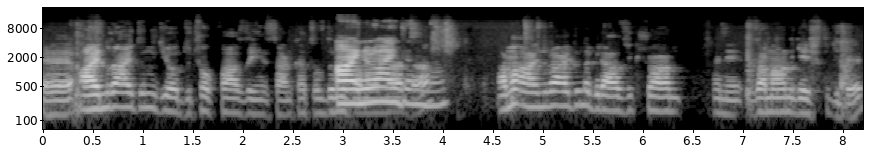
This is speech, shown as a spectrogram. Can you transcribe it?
Ee, Aynur Aydın diyordu çok fazla insan katıldığımız Aynur. Aydın mı? Ama Aynur Aydın da birazcık şu an hani zamanı geçti gibi.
